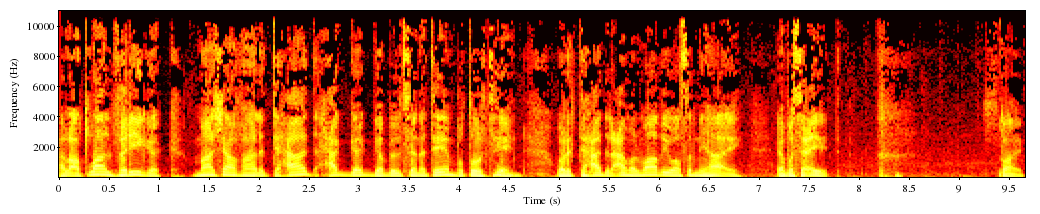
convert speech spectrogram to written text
الأطلال فريقك ما شافها الاتحاد حقق قبل سنتين بطولتين والاتحاد العام الماضي وصل نهائي. يا أبو سعيد. إيش رأيك؟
